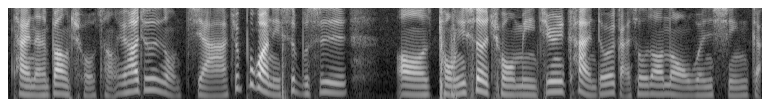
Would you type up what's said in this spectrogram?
台南棒球场，因为它就是一种家，就不管你是不是。哦，同一社球迷进去看，你都会感受到那种温馨感，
